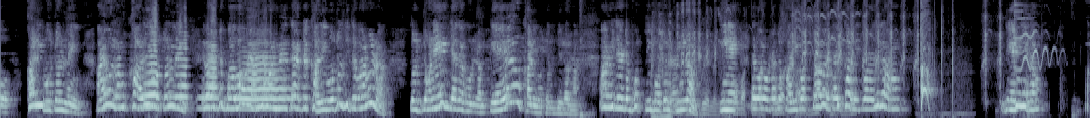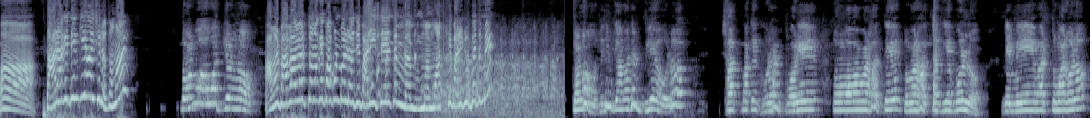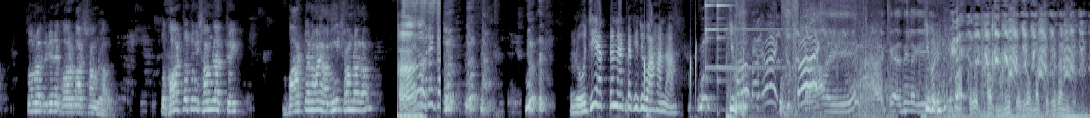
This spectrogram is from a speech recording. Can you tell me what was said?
খালি বোতল নেই। আমি বললাম, খালি বোতল নেই। এবার একটা বাবা হয়ে আমি আমার মেয়েকে একটা খালি বোতল দিতে পারব না? তো অনেক জায়গা করলাম কেউ খালি বোতল দিল না। আমি তো একটা ভর্তি বোতল কিনলাম, কিনে এবার ওটা তো খালি করতে হবে, তাই খালি করে দিলাম। দিয়ে নিয়ে এলাম। তার আগের দিন কি হয়েছিল তোমার? তোমার বাবার জন্য। আমার বাবা আবার তোমাকে কখন বলল যে বাড়িতে এসে মদ খেয়ে বাড়ি ঢুকবে তুমি? শোনো সেদিনকে আমাদের বিয়ে হলো সাত পাকে ঘোরার পরে তোমার বাবা আমার হাতে তোমার হাতটা দিয়ে বলল যে মেয়ে এবার তোমার হলো তোমরা দুজনে ঘর বার সামলাও। তো ঘর তো তুমি সামলাচ্ছই বারটা নয় আমি সামলালাম। রোজই একটা না একটা কিছু বাহানা कैसी लगी आप करे बहुत मनुष्य मत करो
